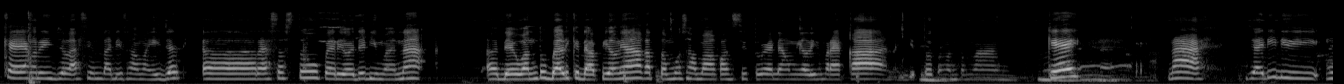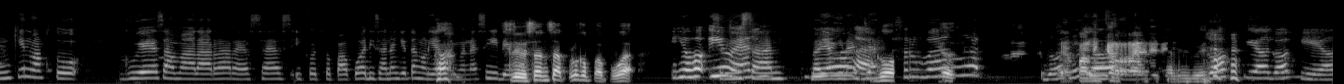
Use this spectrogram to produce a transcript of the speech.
kayak yang udah dijelasin tadi sama Ijat, eh, reses tuh periode di mana eh, Dewan tuh balik ke dapilnya ketemu sama konstituen yang milih mereka, nah gitu Hmm. teman-teman. Oke. Nah, jadi di mungkin waktu gue sama Rara reses ikut ke Papua di sana kita ngelihat Hah? gimana sih Dewan Seriusan Sap lu ke Papua? Iya, iya, men. Seriusan, bayangin aja. Gua- Seru banget. Gokil. paling keren ini. Gue. Gokil, gokil.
